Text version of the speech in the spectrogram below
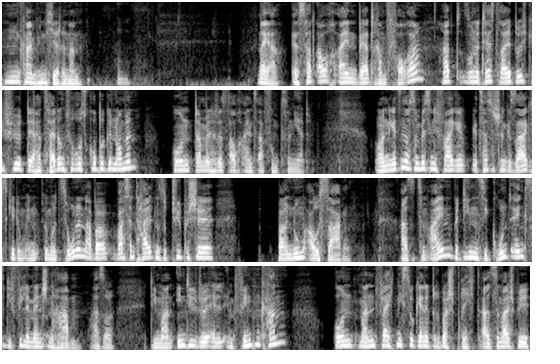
Hm, kann ich mich nicht erinnern. Naja, es hat auch ein Bertram Forrer, hat so eine Testreihe durchgeführt, der hat Zeitungshoroskope genommen und damit hat es auch 1A funktioniert. Und jetzt noch so ein bisschen die Frage, jetzt hast du schon gesagt, es geht um Em- Emotionen, aber was enthalten so typische Barnum-Aussagen? Also zum einen bedienen sie Grundängste, die viele Menschen haben, also die man individuell empfinden kann und man vielleicht nicht so gerne drüber spricht. Also zum Beispiel,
